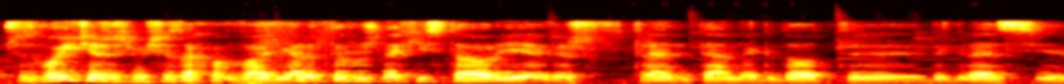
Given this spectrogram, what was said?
przyzwoicie żeśmy się zachowywali, ale to różne historie, wiesz, wtręty, anegdoty, dygresje,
